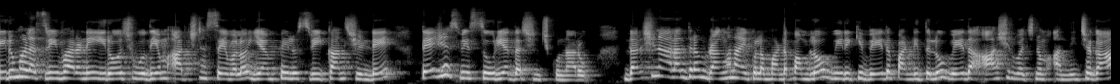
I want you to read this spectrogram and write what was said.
తిరుమల శ్రీవారిని ఈ రోజు ఉదయం అర్చన సేవలో ఎంపీలు శ్రీకాంత్ షిండే తేజస్వి సూర్య దర్శించుకున్నారు. దర్శన అనంతరం రంగనాయకుల మండపంలో వీరికి వేద పండితులు వేద ఆశీర్వచనం అందించగా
